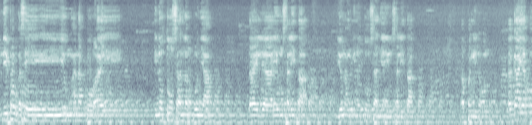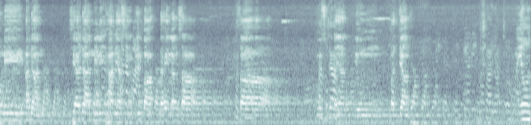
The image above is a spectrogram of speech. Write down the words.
Hindi po kasi yung anak po ay inutusan lang po niya dahil ah, yung salita, yun ang inutusan niya yung salita ng Panginoon. Kagaya po ni Adan, si Adan nilikha niya si iba dahil lang sa sa gusok na yan, yung tadyang. Ngayon,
